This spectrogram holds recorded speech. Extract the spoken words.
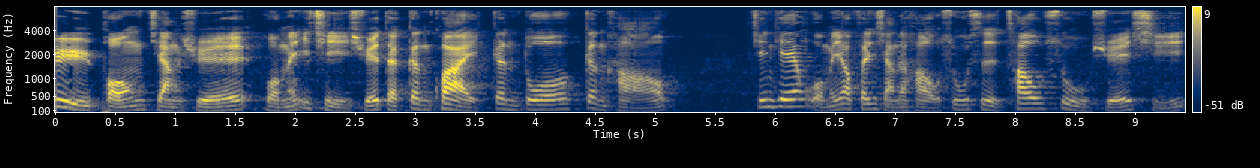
巨鹏讲学，我们一起学得更快、更多、更好。今天我们要分享的好书是《超速学习》，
